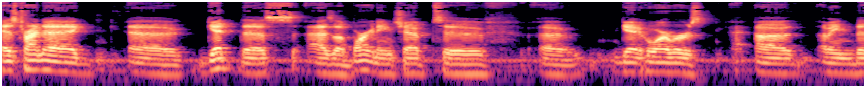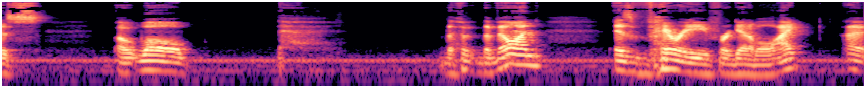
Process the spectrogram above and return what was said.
is trying to uh, get this as a bargaining chip to uh, get whoever's, uh, I mean, this, uh, well, the the villain is very forgettable. I, uh,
